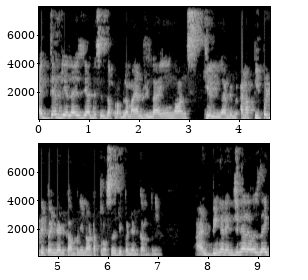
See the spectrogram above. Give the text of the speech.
I then realized, yeah, this is the problem. I am relying on skill. I'm, I'm a people dependent company, not a process dependent company. And being an engineer, I was like,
